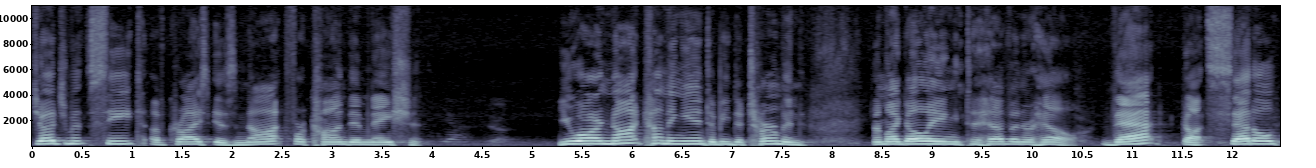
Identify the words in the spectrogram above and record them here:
judgment seat of Christ is not for condemnation. You are not coming in to be determined, am I going to heaven or hell? That got settled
